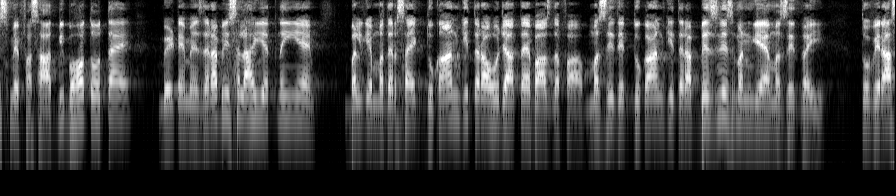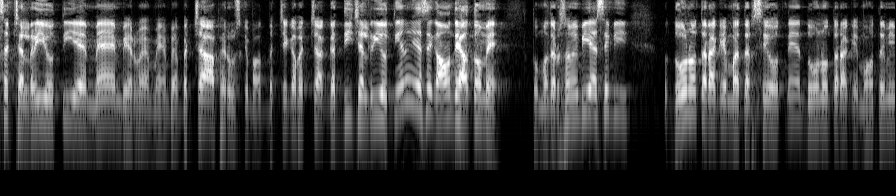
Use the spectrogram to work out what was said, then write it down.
اس میں فساد بھی بہت ہوتا ہے بیٹے میں ذرا بھی صلاحیت نہیں ہے بلکہ مدرسہ ایک دکان کی طرح ہو جاتا ہے بعض دفعہ مسجد ایک دکان کی طرح بزنس بن گیا ہے مسجد بھائی تو وراثت چل رہی ہوتی ہے میں بچہ پھر اس کے بعد بچے کا بچہ گدی چل رہی ہوتی ہے نا جیسے گاؤں دیہاتوں میں تو مدرسوں میں بھی ایسے بھی دونوں طرح کے مدرسے ہوتے ہیں دونوں طرح کے محتمم میں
